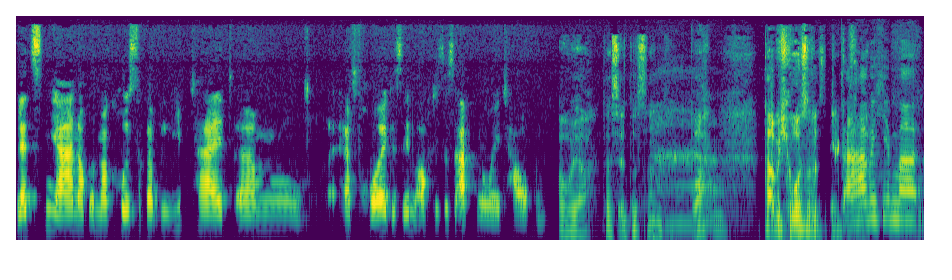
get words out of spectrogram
letzten Jahren auch immer größerer Beliebtheit ähm, erfreut, ist eben auch dieses Apnoe-Tauchen. Oh ja, das ist interessant. Boah, da habe ich großen Respekt. Da habe ich immer,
